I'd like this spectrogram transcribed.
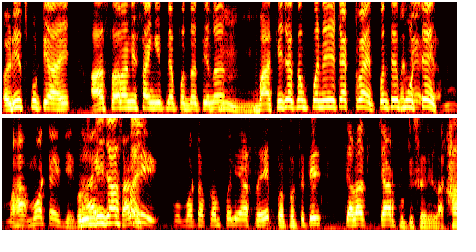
अडीच फुटी आहे आज सरांनी सांगितल्या पद्धतीनं. बाकीच्या कंपनीचे ट्रॅक्टर आहेत पण ते मोठे आहेत हा मोठे. रुंदी जास्त आहे. मोठा कंपनी असं आहे पण फक्त ते त्याला चार फुटी सरी लागते हा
